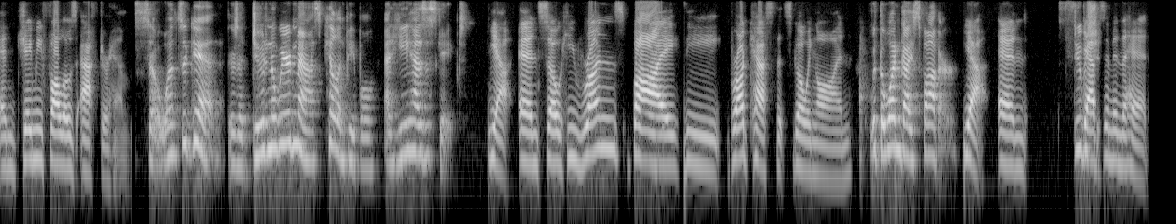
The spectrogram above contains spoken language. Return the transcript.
and Jamie follows after him. So, once again, there's a dude in a weird mask killing people, and he has escaped. Yeah, and so he runs by the broadcast that's going on with the one guy's father. Yeah, and stabs him in the head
